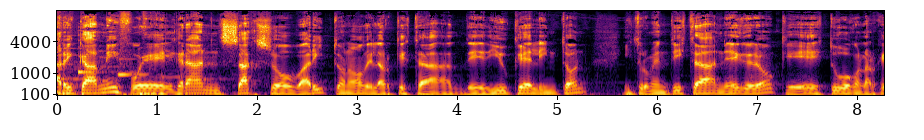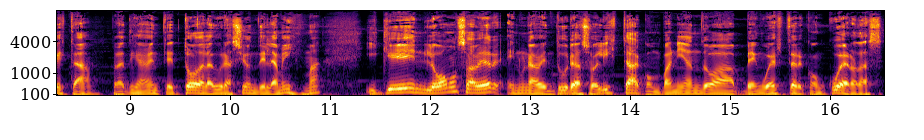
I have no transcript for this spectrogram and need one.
Harry Carney fue el gran saxo barítono de la orquesta de Duke Ellington, instrumentista negro que estuvo con la orquesta prácticamente toda la duración de la misma y que lo vamos a ver en una aventura solista acompañando a Ben Webster con cuerdas,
